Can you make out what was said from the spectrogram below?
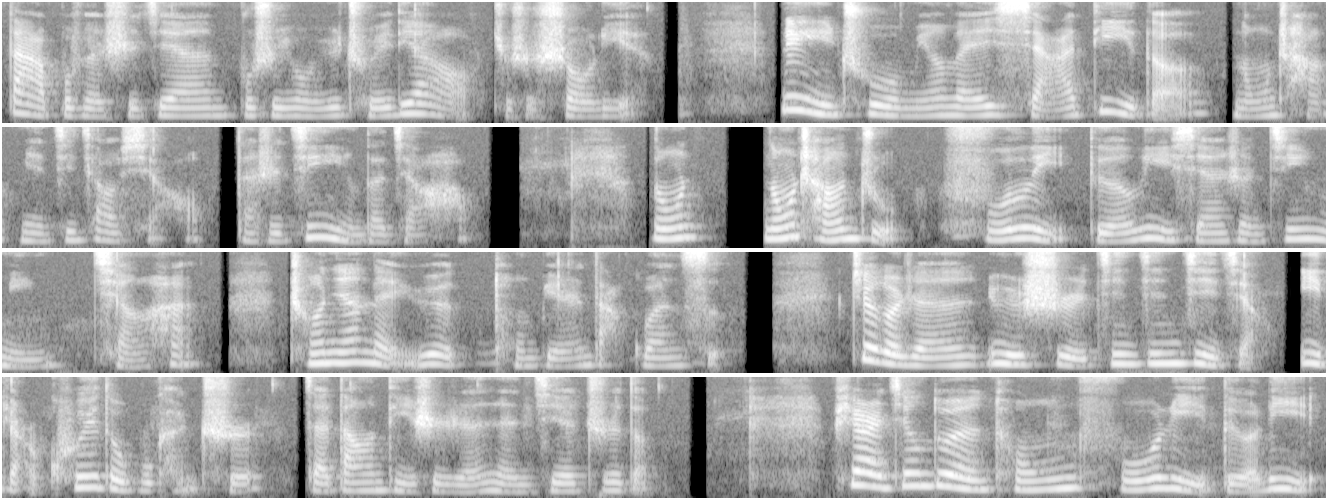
大部分时间不是用于垂钓，就是狩猎。另一处名为辖地的农场面积较小，但是经营的较好。农农场主弗里德利先生精明强悍，成年累月同别人打官司。这个人遇事斤斤计较，一点亏都不肯吃，在当地是人人皆知的。皮尔金顿同弗里德利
